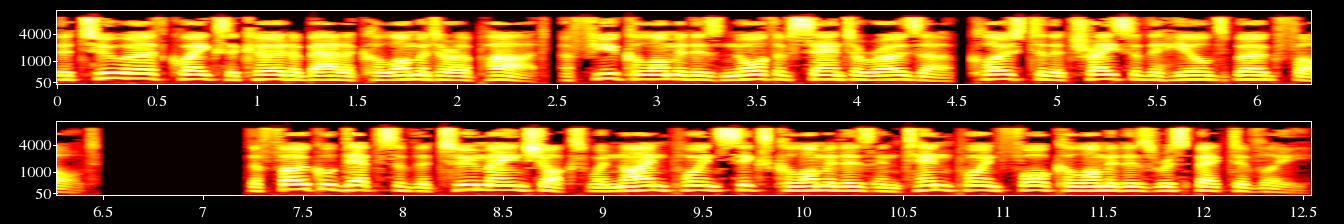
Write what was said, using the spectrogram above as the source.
The two earthquakes occurred about a kilometer apart, a few kilometers north of Santa Rosa, close to the trace of the Healdsburg Fault. The focal depths of the two main shocks were 9.6 km and 10.4 km respectively.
